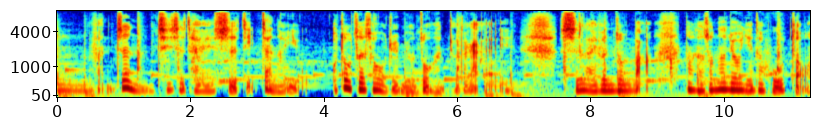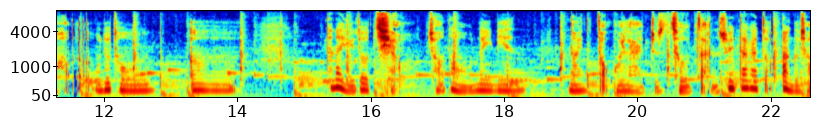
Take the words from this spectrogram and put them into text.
嗯，反正其实才十几站而已。我坐车的时候，我觉得没有坐很久，大概十来分钟吧。那我想说，那就沿着湖走好了。我就从，嗯、呃，他那有一座桥，桥头那一边，那一直走回来就是车站，所以大概走半个小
